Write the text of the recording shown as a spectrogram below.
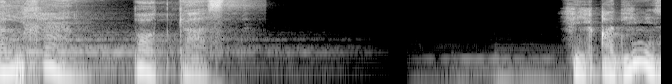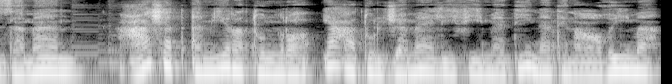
الخان بودكاست. في قديم الزمان عاشت أميرة رائعة الجمال في مدينة عظيمة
